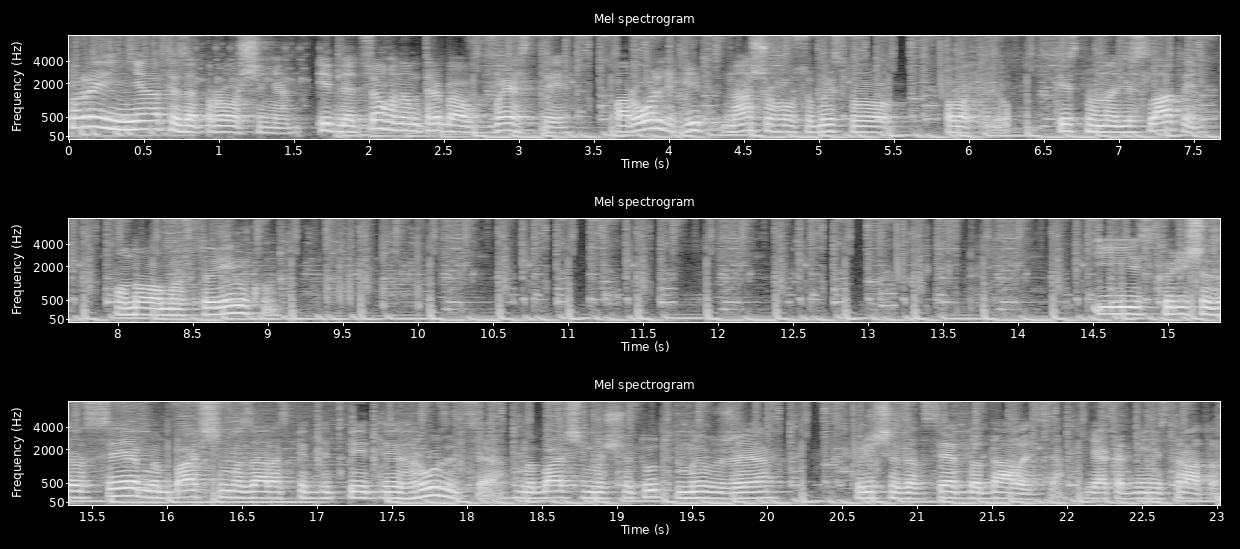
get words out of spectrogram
Прийняти запрошення. І для цього нам треба ввести пароль від нашого особистого профілю. Тисну надіслати, оновимо сторінку. І скоріше за все, ми бачимо зараз під, підгрузиться. Ми бачимо, що тут ми вже скоріше за все додалися як адміністратор.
